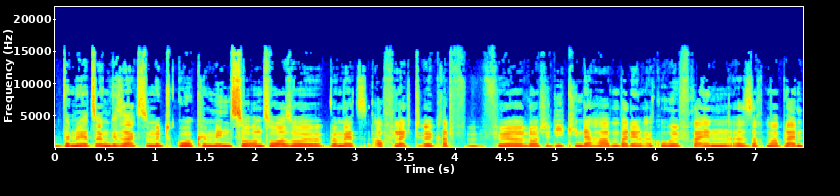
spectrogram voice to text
Wenn du jetzt irgendwie sagst, so mit Gurke, Minze und so, also wenn wir jetzt auch vielleicht äh, gerade für Leute, die Kinder haben, bei den alkoholfreien äh, Sag mal bleiben,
